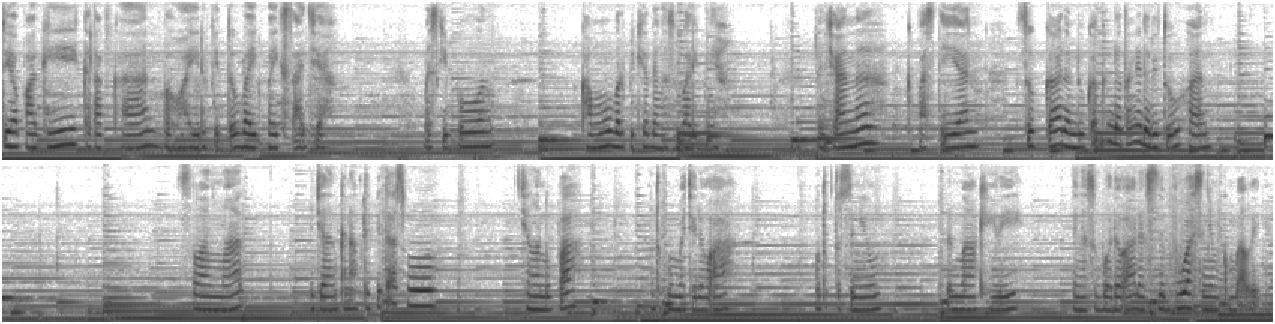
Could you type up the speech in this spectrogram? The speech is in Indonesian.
Setiap pagi katakan bahwa hidup itu baik-baik saja. Meskipun kamu berpikir dengan sebaliknya. Rencana, kepastian, suka dan duka kan datangnya dari Tuhan. Selamat menjalankan aktivitasmu. Jangan lupa untuk membaca doa, untuk tersenyum, dan mengakhiri dengan sebuah doa dan sebuah senyum kembali.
